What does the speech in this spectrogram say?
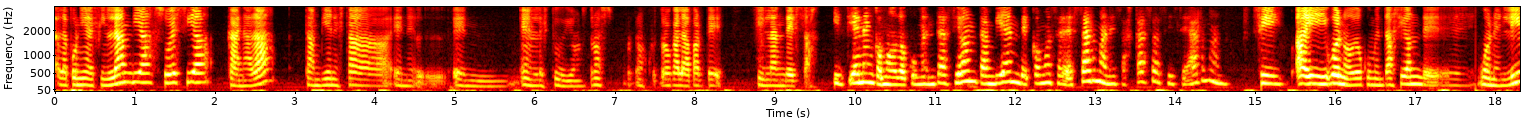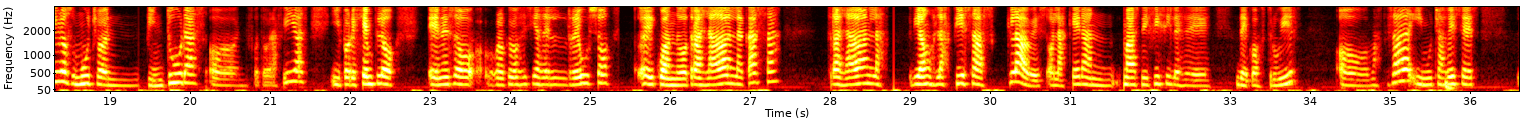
Laponia de Finlandia, Suecia, Canadá, también está en el, en, en el estudio. Nosotros nos toca la parte finlandesa. ¿Y tienen como documentación también de cómo se desarman esas casas y se arman? Sí, hay, bueno, documentación de, bueno, en libros, mucho en pinturas o en fotografías. Y, por ejemplo, en eso, lo que vos decías del reuso, eh, cuando trasladaban la casa, trasladaban las, digamos, las piezas claves o las que eran más difíciles de, de construir o más pesadas y muchas veces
